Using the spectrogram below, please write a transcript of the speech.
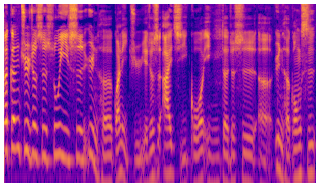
那根据就是苏伊士运河管理局，也就是埃及国营的，就是呃运河公司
